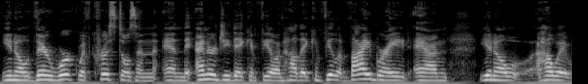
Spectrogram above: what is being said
you know, their work with crystals and and the energy they can feel and how they can feel it vibrate and, you know, how it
